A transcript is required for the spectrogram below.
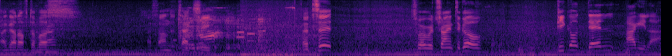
I got off the bus. I found a taxi. That's it. That's where we're trying to go. Pico del Águila.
